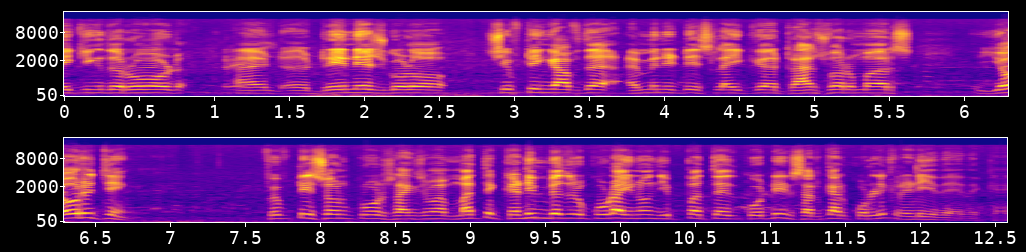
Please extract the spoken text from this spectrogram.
making the road and ಡ್ರೈನೇಜ್ಗಳು shifting of the amenities like transformers everything fifty seven crore sanction ಮಾಡಿ. ಮತ್ತೆ ಕಡಿಮೆ ಬಿದ್ದರೂ ಕೂಡ ಇನ್ನೊಂದು ಇಪ್ಪತ್ತೈದು ಕೋಟಿ ಸರ್ಕಾರ ಕೊಡ್ಲಿಕ್ಕೆ ರೆಡಿ ಇದೆ ಇದಕ್ಕೆ.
